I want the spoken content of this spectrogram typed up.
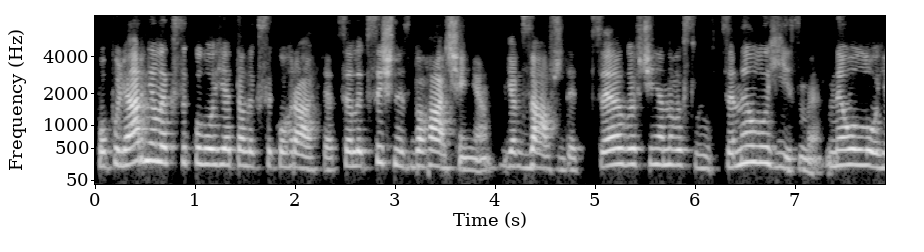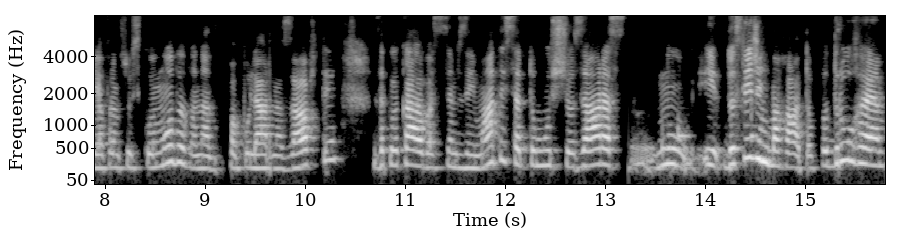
Популярні лексикологія та лексикографія це лексичне збагачення, як завжди. Це вивчення нових слів, це неологізми. Неологія французької мови вона популярна завжди. Закликаю вас цим займатися, тому що зараз ну і досліджень багато. По-друге,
